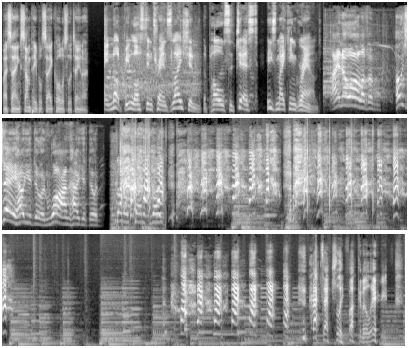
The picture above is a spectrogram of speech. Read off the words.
by saying some people say call us Latino. May not be lost in translation. The polls suggest he's making ground. I know all of them. Jose, how you doing? Juan, how you doing? Donald Trump's vote. That's actually fucking hilarious.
